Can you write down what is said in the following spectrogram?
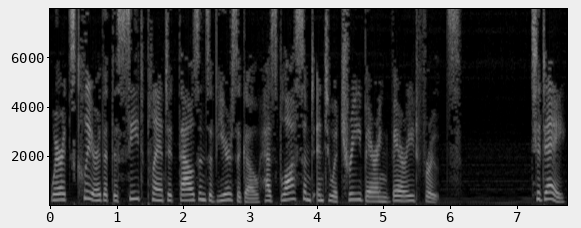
where it's clear that the seed planted thousands of years ago has blossomed into a tree bearing varied fruits. Today,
